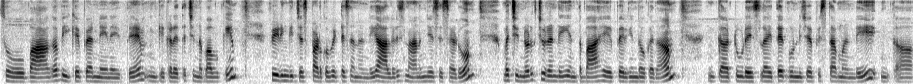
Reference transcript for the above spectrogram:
సో బాగా వీక్ అయిపోయాను నేనైతే. ఇంక ఇక్కడైతే చిన్న బాబుకి ఫీడింగ్ ఇచ్చేసి పడుకోబెట్టేశానండి. ఆల్రెడీ స్నానం చేసేసాడు. మా చిన్నోడికి చూడండి ఎంత బాగా హెయిర్ పెరిగిందో కదా. ఇంకా టూ డేస్లో అయితే గుండు చేపిస్తామండి. ఇంకా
